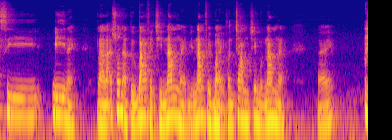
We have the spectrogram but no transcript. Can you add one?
SCB ờ, này là lãi suất là từ 3,95 này đến 5,7% trên một năm này. Đấy.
